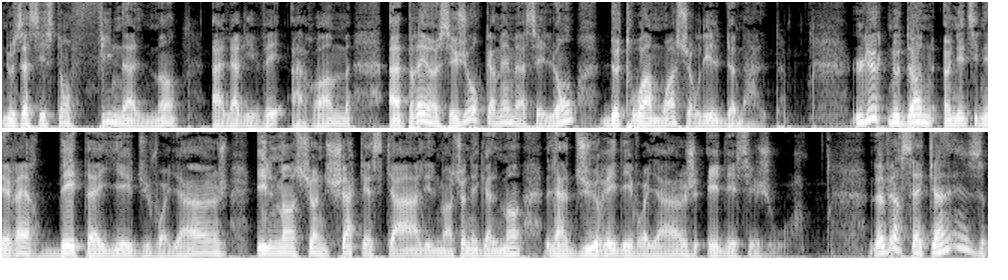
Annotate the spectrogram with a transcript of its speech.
nous assistons finalement à l'arrivée à Rome, après un séjour quand même assez long de trois mois sur l'île de Malte. Luc nous donne un itinéraire détaillé du voyage, il mentionne chaque escale, il mentionne également la durée des voyages et des séjours. Le verset 15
